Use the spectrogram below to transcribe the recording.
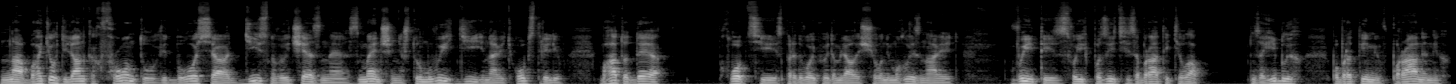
На багатьох ділянках фронту відбулося дійсно величезне зменшення штурмових дій і навіть обстрілів. Багато де хлопці з передової повідомляли, що вони могли навіть вийти з своїх позицій, забрати тіла загиблих побратимів, поранених.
